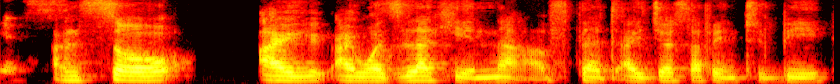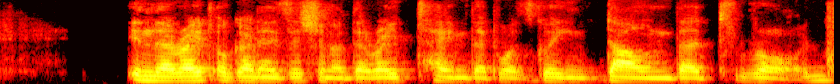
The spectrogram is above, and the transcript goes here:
Yes. And so I, I was lucky enough that I just happened to be in the right organization at the right time that was going down that road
